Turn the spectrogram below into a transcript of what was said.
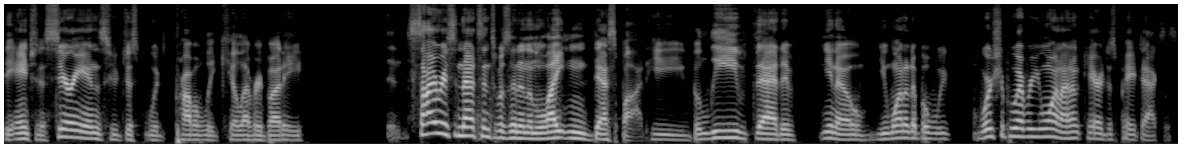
the ancient Assyrians, who just would probably kill everybody. Cyrus, in that sense, was an enlightened despot. He believed that if you know you wanted to worship whoever you want, I don't care, just pay taxes.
